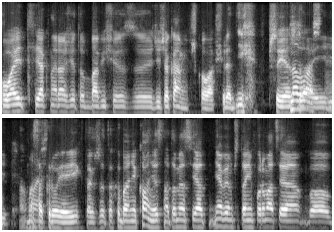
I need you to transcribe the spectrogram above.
Wade jak na razie to bawi się z dzieciakami w szkołach średnich, przyjeżdża no właśnie, i no masakruje właśnie. ich, także to chyba nie koniec. Natomiast ja nie wiem, czy ta informacja, bo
